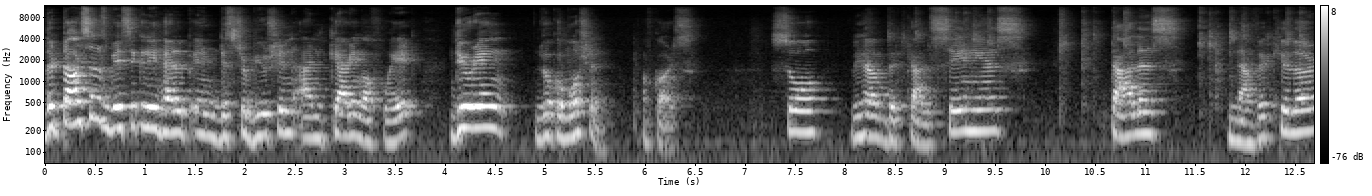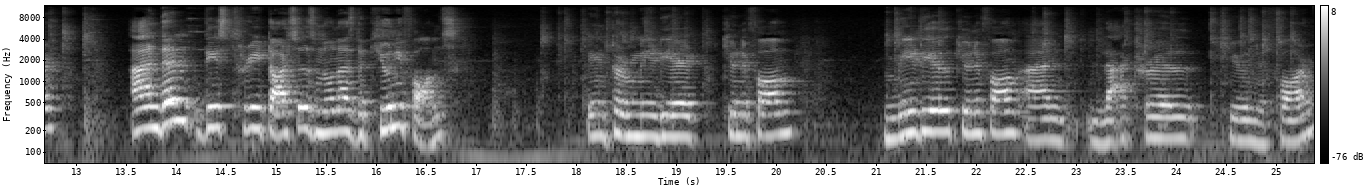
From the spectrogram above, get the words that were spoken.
The tarsals basically help in distribution and carrying of weight during locomotion, of course. So we have the calcaneus, talus, navicular, and then these three tarsals known as the cuneiforms, intermediate cuneiform, medial cuneiform and lateral cuneiform,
